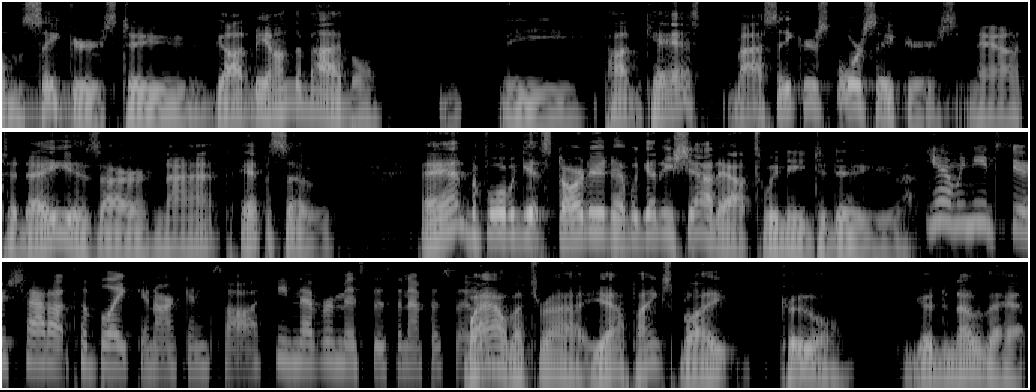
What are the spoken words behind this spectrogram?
Welcome, seekers, to God Beyond the Bible, the podcast by seekers for seekers. Now, today is our ninth episode. And before we get started, have we got any shout outs we need to do? Yeah, we need to do a shout out to Blake in Arkansas. He never misses an episode. Wow, that's right. Yeah, thanks, Blake. Cool. Good to know that.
